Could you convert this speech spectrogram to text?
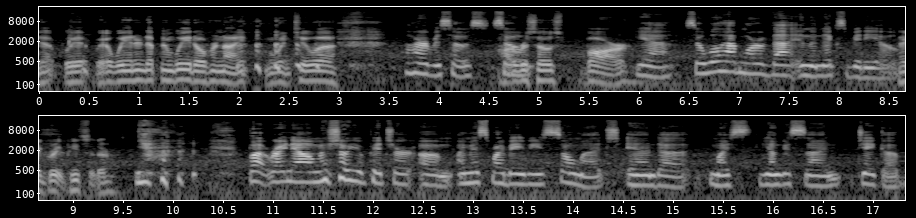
Yep. We well, we ended up in Weed overnight. We went to a Harvest Host. So Harvest Host bar. yeah, so we'll have more of that in the next video. Had great pizza there. Yeah. but right now, I'm going to show you a picture. Um, I miss my babies so much, and uh, my youngest son, Jacob,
